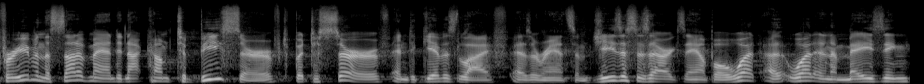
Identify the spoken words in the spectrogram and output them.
For even the Son of Man did not come to be served, but to serve and to give his life as a ransom. Jesus is our example. What, a, what an amazing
